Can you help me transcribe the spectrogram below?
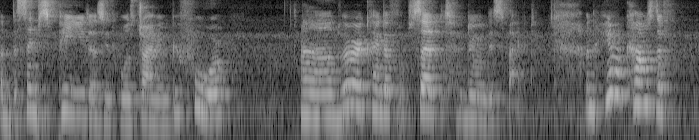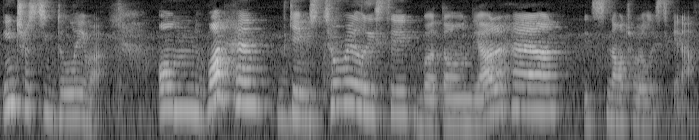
at the same speed as it was driving before and we were kind of upset doing this fact. And here comes the interesting dilemma. On one hand, the game is too realistic, but on the other hand, it's not realistic enough.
